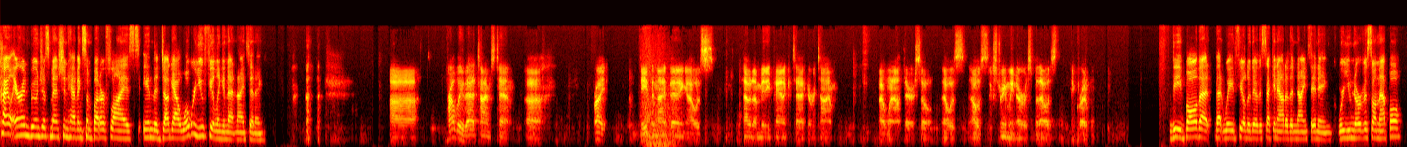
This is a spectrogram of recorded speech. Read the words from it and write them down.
Kyle Aaron Boone just mentioned having some butterflies in the dugout. What were you feeling in that ninth inning? Uh, probably that times 10. Uh, probably eighth and ninth inning, I was having a mini panic attack every time I went out there. So that was, I was extremely nervous, but that was incredible. The ball that that Wade fielded there, the second out of the ninth inning. Were you nervous on that ball?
